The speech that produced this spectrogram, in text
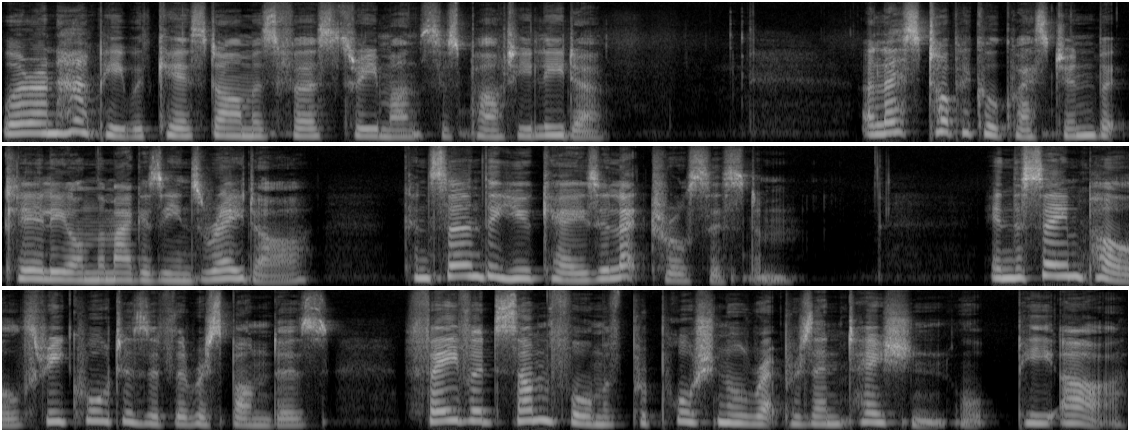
were unhappy with Keir Starmer's first three months as party leader. A less topical question, but clearly on the magazine's radar, concerned the UK's electoral system. In the same poll, three quarters of the responders favoured some form of proportional representation, or PR,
